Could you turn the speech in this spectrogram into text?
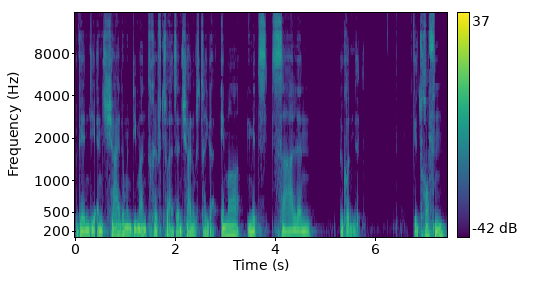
werden die Entscheidungen, die man trifft, so als Entscheidungsträger, immer mit Zahlen begründet. Getroffen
